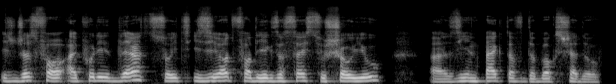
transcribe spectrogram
It's just for I put it there so it's easier for the exercise to show you uh, the impact of the box shadow.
